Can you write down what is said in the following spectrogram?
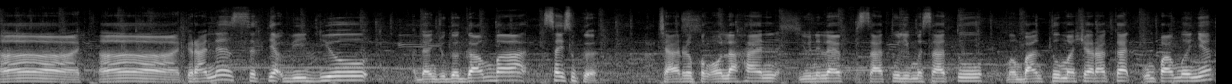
ha, ha, kerana setiap video dan juga gambar saya suka. Cara pengolahan Unilife 151 membantu masyarakat umpamanya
